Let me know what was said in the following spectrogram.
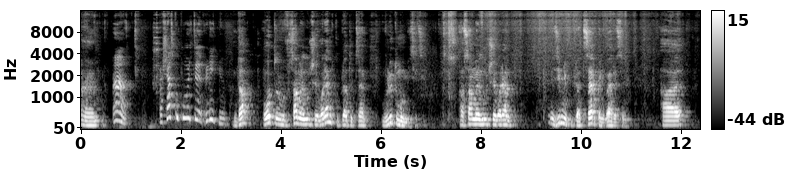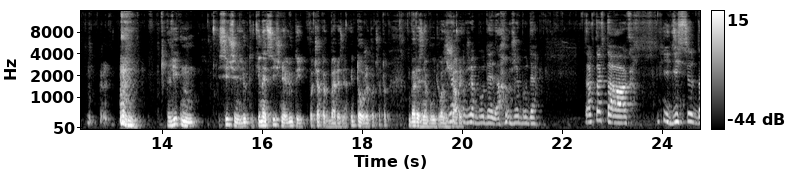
Е, А, а зараз купуєте літню. да. От е, самий лучший варіант купляти це в лютому місяці. А лучший варіант зимню купляти серпень, вересень. А літню січень, лютий, кінець січня, лютий, початок березня. І то вже початок березня будуть у вас Вже, жари. вже буде, да, вже буде. Так, так, так. Іди сюди.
